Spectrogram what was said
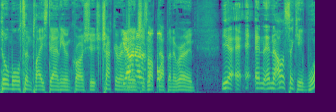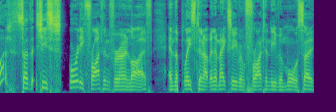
Hillmorton place down here in Christchurch, chuck her in Yeah, there, and she's locked Hill up in a room. Yeah, and and I was thinking, what? So she's already frightened for her own life, and the police turn up, and it makes her even frightened even more. So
